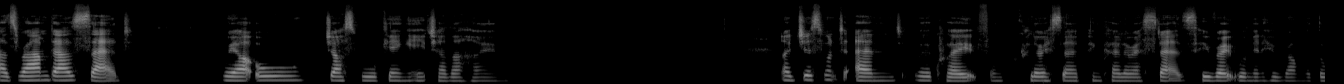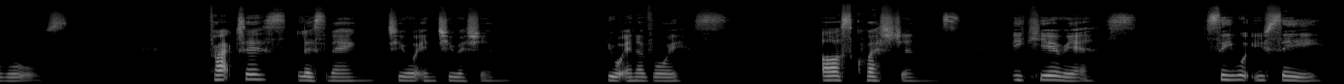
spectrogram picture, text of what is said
As Ram Dass said, we are all just walking each other home. I just want to end with a quote from Clarissa Pinkola Estes, who wrote Women Who Run with the Wolves. Practice listening to your intuition, your inner voice. Ask questions. Be curious. See what you see.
